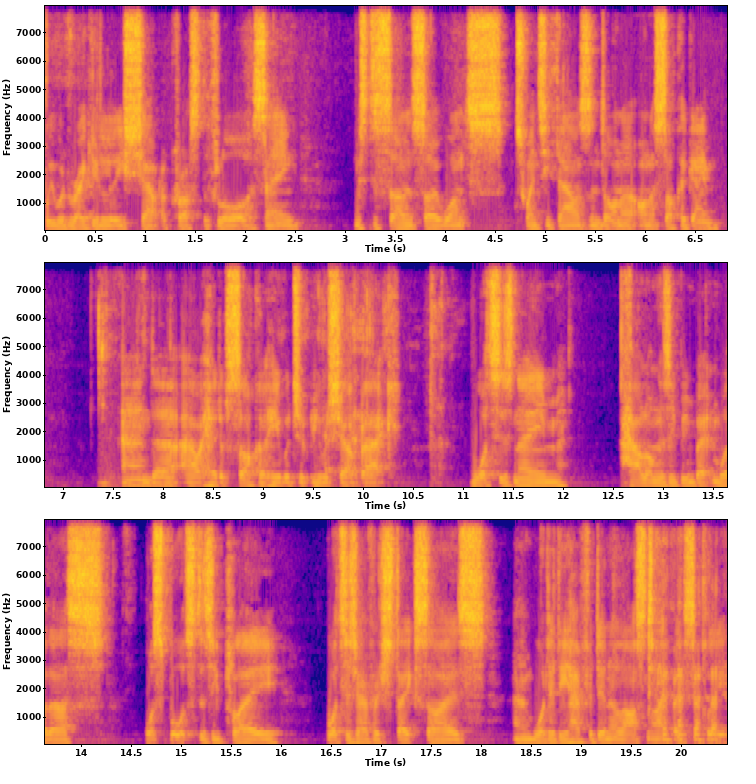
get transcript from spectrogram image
we would regularly shout across the floor saying, Mr. So and so wants 20,000 on a, on a soccer game. And uh, our head of soccer, he would, he would shout back, What's his name? How long has he been betting with us? What sports does he play? What's his average stake size? and what did he have for dinner last night? Basically,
